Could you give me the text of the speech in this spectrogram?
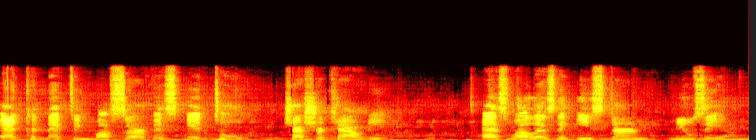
and connecting bus service into Cheshire County as well as the Eastern Museum.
